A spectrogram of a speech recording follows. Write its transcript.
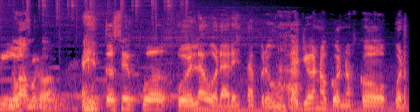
Lo amo, lo amo. Entonces puedo, puedo elaborar esta pregunta. Yo no conozco Puerto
